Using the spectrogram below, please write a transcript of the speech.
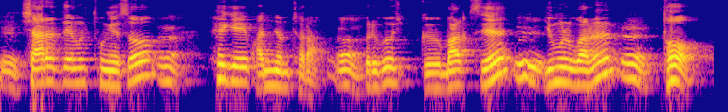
예. 샤르탱을 통해서 예. 회계의 관념 철학 어. 그리고 그 마르크스의 예. 유물관을 예. 더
